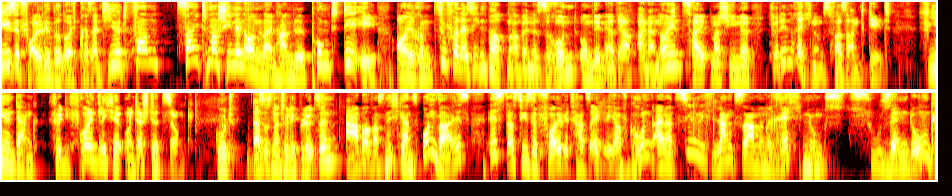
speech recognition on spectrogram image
Diese Folge wird euch präsentiert von Zeitmaschinenonlinehandel.de, eurem zuverlässigen Partner, wenn es rund um den Erwerb einer neuen Zeitmaschine für den Rechnungsversand geht. Vielen Dank für die freundliche Unterstützung. Gut, das ist natürlich Blödsinn, aber was nicht ganz unwahr ist, ist, dass diese Folge tatsächlich aufgrund einer ziemlich langsamen Rechnungszusendung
